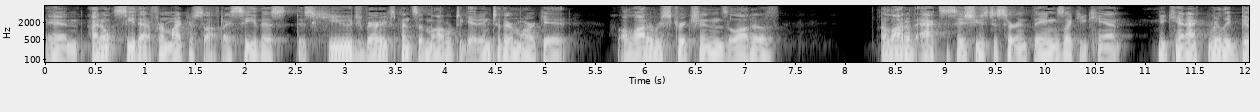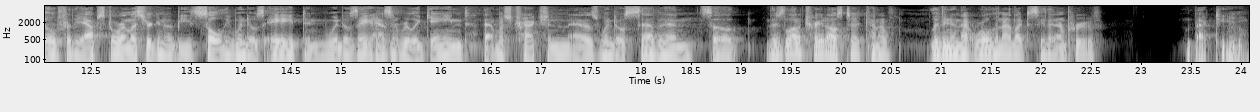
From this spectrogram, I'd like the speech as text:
And I don't see that from Microsoft. I see this this huge, very expensive model to get into their market, a lot of restrictions, a lot of a lot of access issues to certain things, like you can't you can't really build for the App Store unless you're going to be solely Windows 8, and Windows 8 hasn't really gained that much traction as Windows 7. So there's a lot of trade offs to kind of living in that world, and I'd like to see that improve. Back to you. Hmm.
